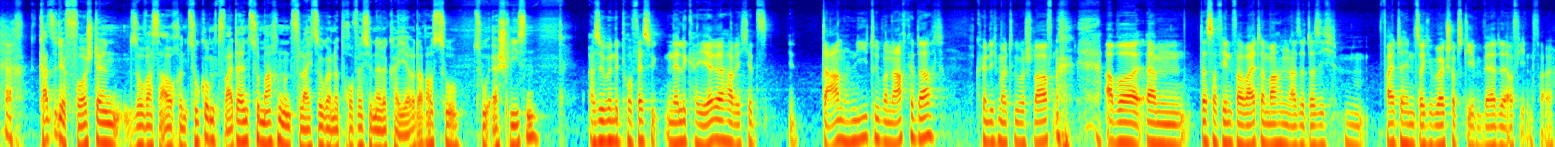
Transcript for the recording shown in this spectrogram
Kannst du dir vorstellen, sowas auch in Zukunft weiterhin zu machen und vielleicht sogar eine professionelle Karriere daraus zu, zu erschließen? Also über eine professionelle Karriere habe ich jetzt da noch nie drüber nachgedacht könnte ich mal drüber schlafen. Aber ähm, das auf jeden Fall weitermachen, also dass ich weiterhin solche Workshops geben werde, auf jeden Fall.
